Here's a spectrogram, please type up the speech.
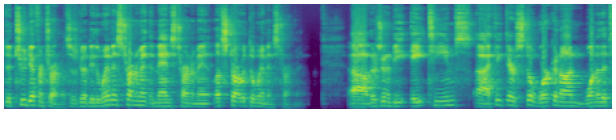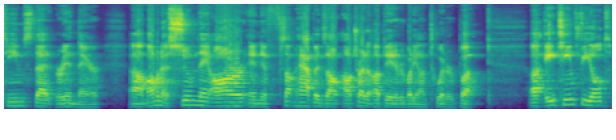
the two different tournaments. There's going to be the women's tournament and the men's tournament. Let's start with the women's tournament. Uh, there's going to be eight teams. Uh, I think they're still working on one of the teams that are in there. Um, I'm going to assume they are, and if something happens, I'll, I'll try to update everybody on Twitter. But uh, eight team field.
